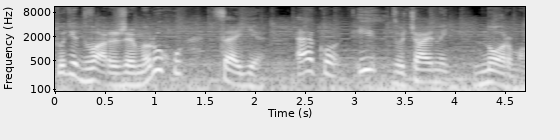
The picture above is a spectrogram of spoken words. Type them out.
Тут є два режими руху: це є еко і звичайний нормал.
